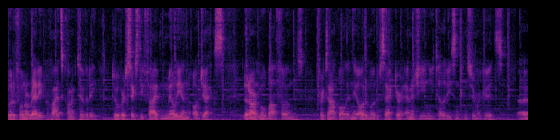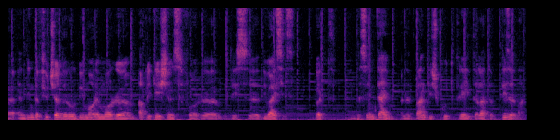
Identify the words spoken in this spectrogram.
Vodafone already provides connectivity to over 65 million objects that aren't mobile phones, for example, in the automotive sector, energy and utilities and consumer goods. Uh, and in the future, there will be more and more um, applications for uh, these uh, devices. But at the same time, an advantage could create a lot of disadvantages.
